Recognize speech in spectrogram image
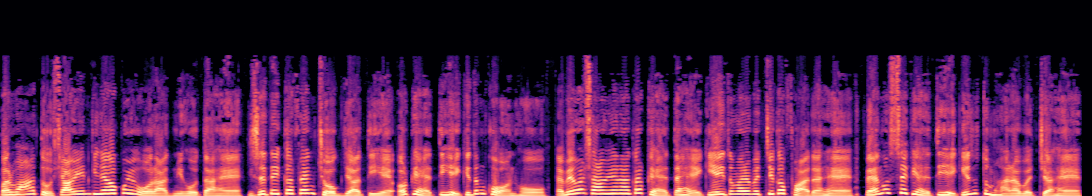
पर वहाँ तो शावियन की जगह कोई और आदमी होता है, जिसे देखकर फैंग चौक जाती है और कहती है कि तुम कौन हो। तभी वह शावियन आकर कहता है कि यही तुम्हारे बच्चे का फादर है। फैंग उससे कहती है कि तो तुम्हारा बच्चा है।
